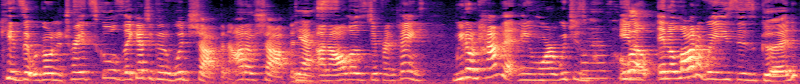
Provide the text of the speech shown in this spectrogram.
kids that were going to trade schools, they got to go to wood shop and auto shop and, Yes. and all those different things. We don't have that anymore, which is in, a, in a lot of ways is good.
